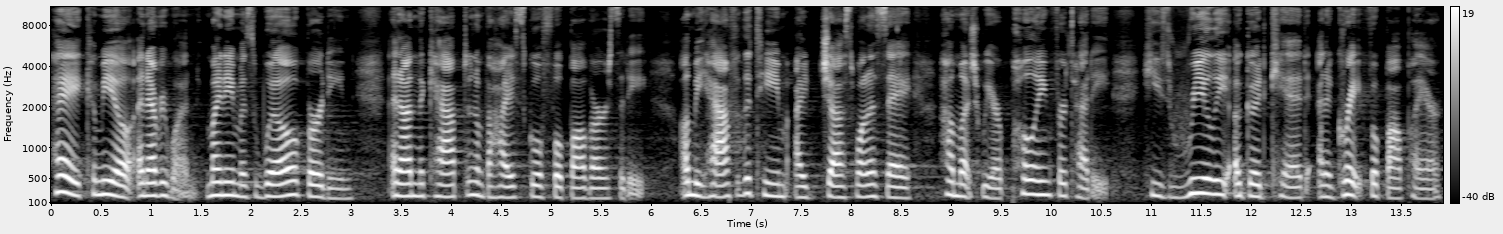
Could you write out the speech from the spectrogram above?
Hey, Camille and everyone. My name is Will Birding, and I'm the captain of the high school football varsity. On behalf of the team, I just want to say how much we are pulling for Teddy. He's really a good kid and a great football player.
